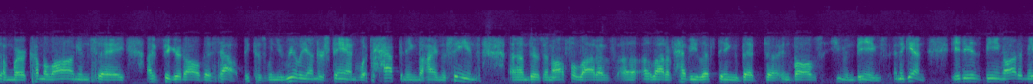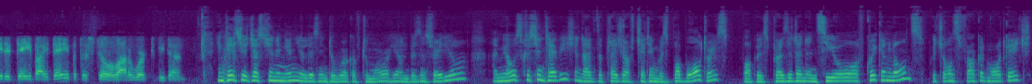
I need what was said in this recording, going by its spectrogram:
somewhere come along and say, "I figured all this out." Because when you really understand what's happening behind the scenes, um, there's an awful lot of uh, a lot of heavy lifting that uh, involves human beings. And again, it is being automated day by day, but there's still a lot of work to be done. In case you're just tuning in, you're listening to Work of Tomorrow here on Business Radio. I'm your host Christian Terwiesch, and I have the pleasure of chatting with Bob Walters. Bob is president and CEO of Quicken Loans, which owns Rocket Mortgage.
